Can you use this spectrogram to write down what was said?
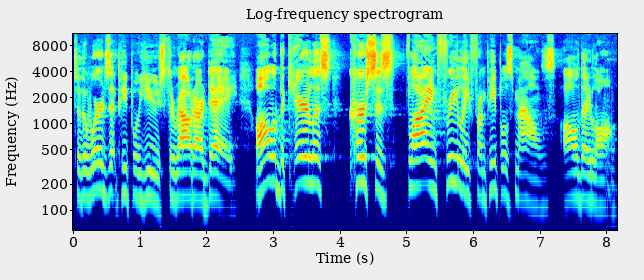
to the words that people use throughout our day. All of the careless curses flying freely from people's mouths all day long.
